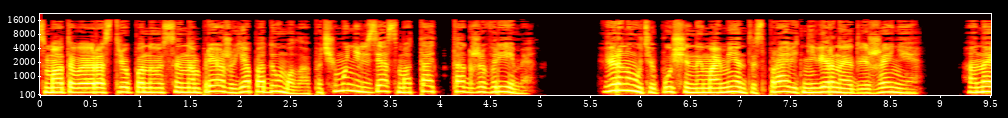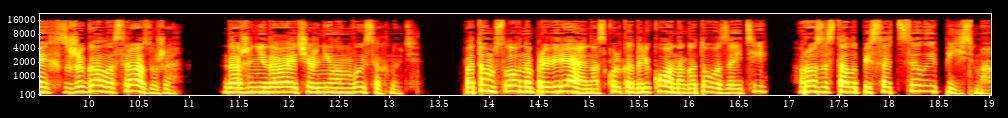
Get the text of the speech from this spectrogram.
Сматывая растрепанную сыном пряжу, я подумала, почему нельзя смотать так же время? Вернуть упущенный момент, исправить неверное движение. Она их сжигала сразу же, даже не давая чернилам высохнуть. Потом, словно проверяя, насколько далеко она готова зайти, Роза стала писать целые письма.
